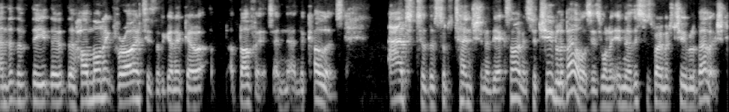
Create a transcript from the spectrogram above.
and that the the, the, the harmonic varieties that are going to go above it and, and the colours add to the sort of tension and the excitement. So Tubular Bells is one. Of, you know, this is very much Tubular Bellish.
